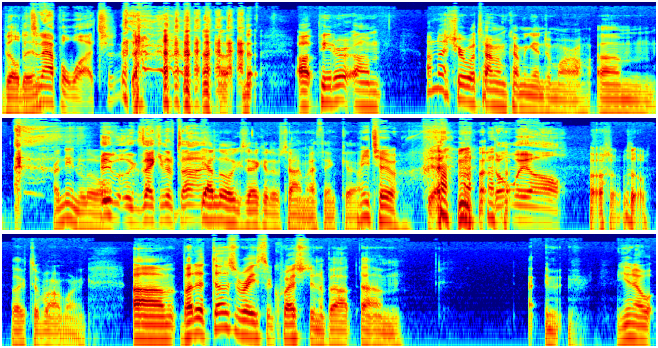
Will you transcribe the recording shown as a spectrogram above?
built in. It's an Apple Watch. No. uh, Peter, um, I'm not sure what time I'm coming in tomorrow. Um, I need a little, Executive time. yeah, a little executive time. I think. Uh, Me too. yeah, Don't we all? like tomorrow morning. Um, but it does raise the question about, um, you know,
